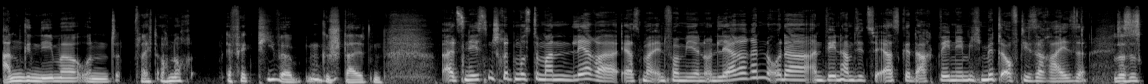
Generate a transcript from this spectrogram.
angenehmer und vielleicht auch noch effektiver mhm. gestalten. Als nächsten Schritt musste man Lehrer erstmal informieren und Lehrerinnen oder an wen haben Sie zuerst gedacht? Wen nehme ich mit auf diese Reise? Das ist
